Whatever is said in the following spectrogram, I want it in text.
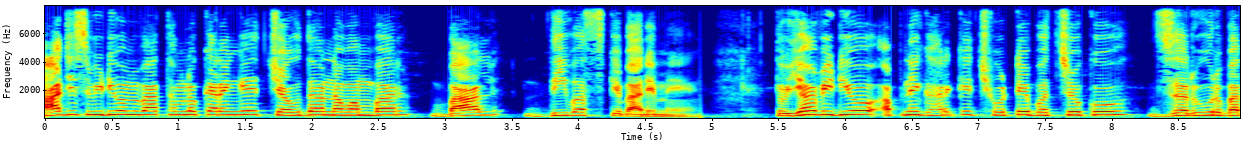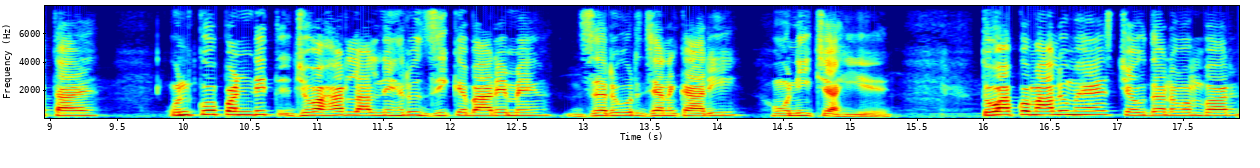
आज इस वीडियो में बात हम लोग करेंगे चौदह नवंबर बाल दिवस के बारे में। तो यह वीडियो अपने घर के छोटे बच्चों को ज़रूर बताएँ। उनको पंडित जवाहरलाल नेहरू जी के बारे में ज़रूर जानकारी होनी चाहिए। तो आपको मालूम है, चौदह नवंबर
